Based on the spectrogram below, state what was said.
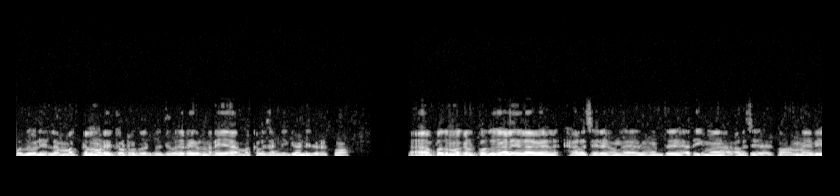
பொது வழியில் மக்களுடைய தொடர்பு ஜோதிடர்கள் நிறைய மக்களை சந்திக்க வேண்டியது இருக்கும். பொதுமக்கள் பொது வேலையில் வேலை வேலை செய்கிறவங்க வந்து அதிகமாக வேலை செய்கிறோம் மேபி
